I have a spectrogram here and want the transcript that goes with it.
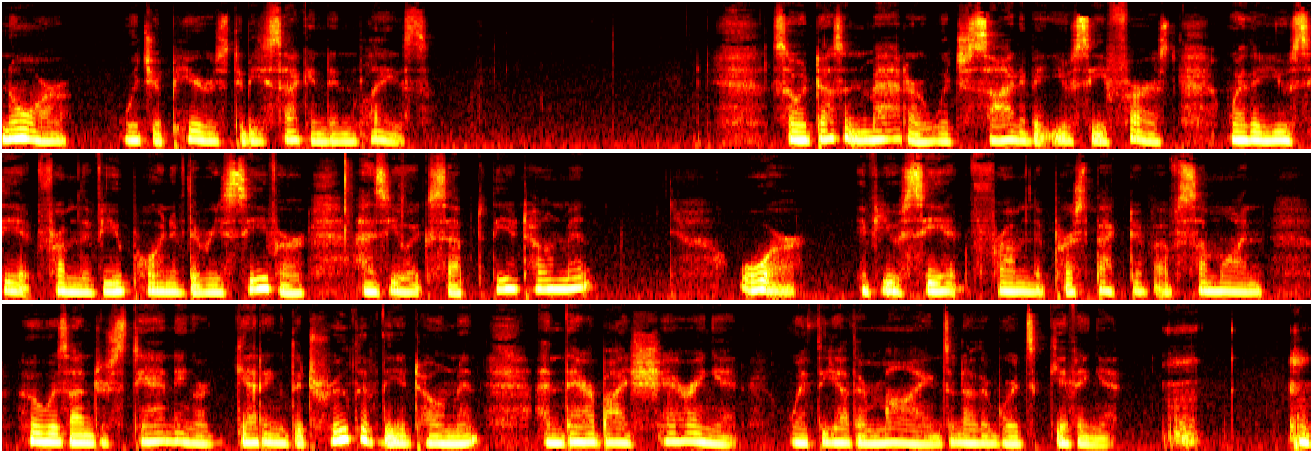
nor which appears to be second in place. So it doesn't matter which side of it you see first, whether you see it from the viewpoint of the receiver as you accept the atonement, or if you see it from the perspective of someone who is understanding or getting the truth of the atonement and thereby sharing it with the other minds, in other words, giving it.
